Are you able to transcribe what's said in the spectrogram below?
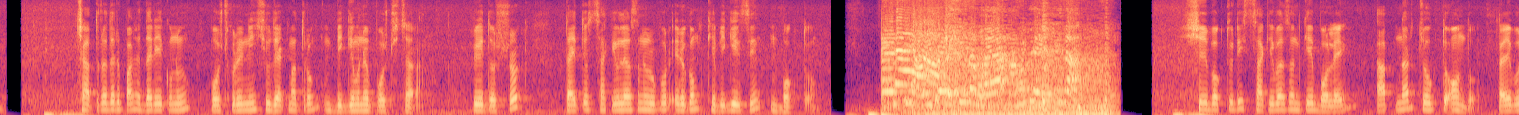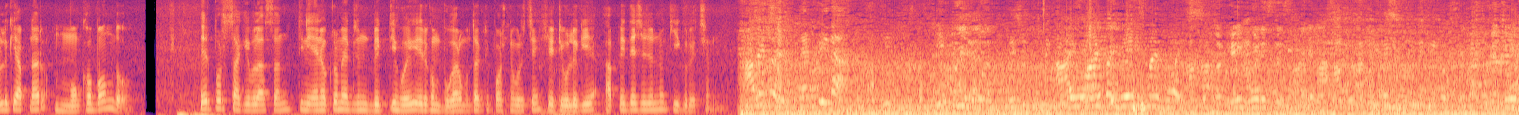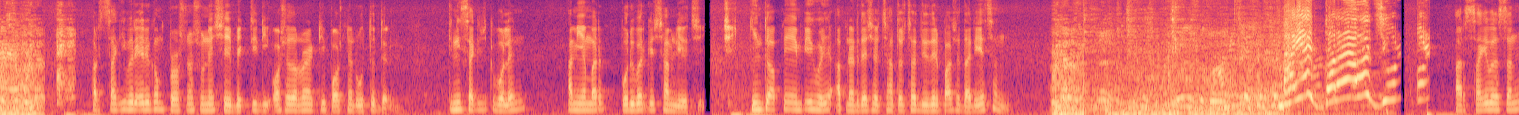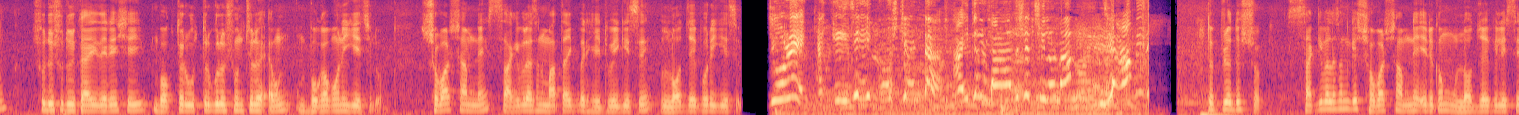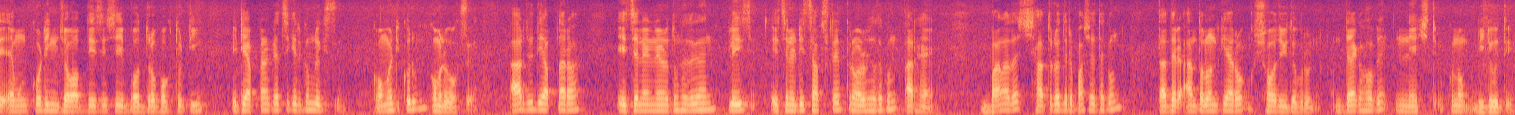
ছাত্রদের পাশে দাঁড়িয়ে কোনো পোস্ট করেনি, শুধু একমাত্র বিজ্ঞাপনের পোস্ট ছাড়া। প্রিয় দর্শক, তাই তো সাকিব হাসানের উপর এরকম খেপে গিয়েছে বক্ত সেই বক্তটি সাকিব হাসানকে বলে, আপনার চোখ তো অন্ধ, তাই বলি কি আপনার মুখ বন্ধ? এরপর সাকিব আল হাসান তিনি এরকম একজন ব্যক্তি হয়ে এরকম বোকার মতো একটি প্রশ্ন করেছে সেটি হলে গিয়ে আপনি দেশের জন্য কি করেছেন. আর সাকিবের এরকম প্রশ্ন শুনে সেই ব্যক্তিটি অসাধারণ একটি প্রশ্নের উত্তর দেন। তিনি সাকিবকে বলেন আমি আমার পরিবারকে সামলিয়েছি। কিন্তু আপনি এমপি হয়ে আপনার দেশের ছাত্রছাত্রীদের পাশে দাঁড়িয়েছেন? ভাইয়া গলার আওয়াজ জোরে আর সাকিব হাসান শুধু শুধু কারীদের সেই বক্তের উত্তরগুলো শুনছিল এবং বোকা বনে গিয়েছিল। সবার সামনে সাকিব আল হাসান মাথা একবার হেট হয়ে গেছে লজ্জায় পড়ে গিয়েছে। জোরে এই যে এই কোশ্চেনটা বাংলাদেশে ছিল না যে আমি তো প্রিয় দর্শক সাকিব আল হাসানকে সবার সামনে এরকম লজ্জায় ফেলেছে এবং কঠিন জবাব দিয়েছে সেই ভদ্র বক্তটি এটি আপনার কাছে কীরকম লেগেছে? কমেন্ট করুন কমেন্ট বক্সে আর যদি আপনারা এই চ্যানেলে নতুন হয়ে থাকেন প্লিজ এই চ্যানেলটি সাবস্ক্রাইব করে থাকুন। আর হ্যাঁ বাংলাদেশ ছাত্রদের পাশে থাকুন তাদের আন্দোলনকে আরও সহযোগিতা করুন। দেখা হবে নেক্সট কোনো ভিডিওতে।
